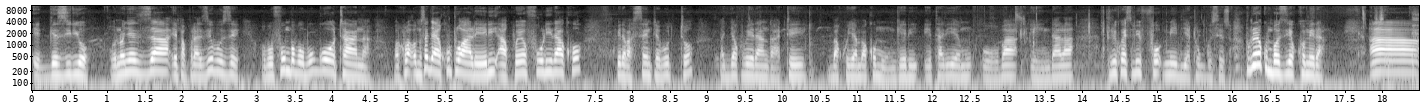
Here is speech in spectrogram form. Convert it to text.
eggezi lyo. Onoonyeza empapula zibuze obufumbo bwe bugootaana omusajja yakutwala eri akwefuulirako kubeera bassente butto bajja kubeera ng'ate bakuyambako mu ngeri etali emu oba endala. Tuli ku sb4 media tugguse eso. Tunule ku mbozi y'ekkomera. Ah,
